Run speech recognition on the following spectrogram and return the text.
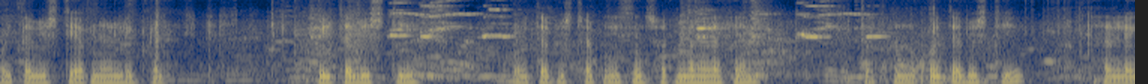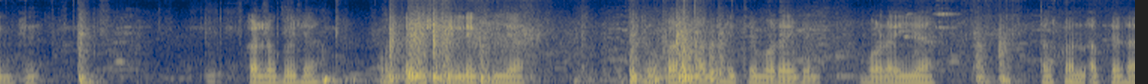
ওই তাবিজটি আপনারা লিখবেন। ওই তাবিজটি ওই তাবিজটি আপনি স্ক্রিনশট মেরে রাখেন। তখন ওই তাবিজটি আপনারা লিখবেন। ভালো করিয়া ওই তাবিজটি লিখিয়া রূপার মাদুরিতে বড়াইবেন বড়াইয়া তখন আপনারা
